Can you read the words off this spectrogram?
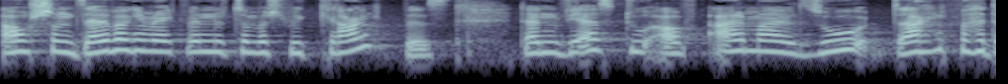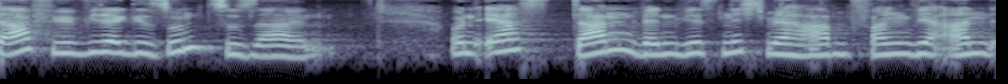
auch schon selber gemerkt, wenn du zum Beispiel krank bist, dann wärst du auf einmal so dankbar dafür, wieder gesund zu sein. Und erst dann, wenn wir es nicht mehr haben, fangen wir an,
